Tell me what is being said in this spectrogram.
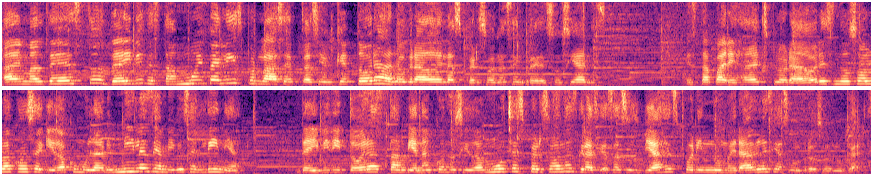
Además de esto, David está muy feliz por la aceptación que Tora ha logrado de las personas en redes sociales. Esta pareja de exploradores no solo ha conseguido acumular miles de amigos en línea, David y Tora también han conocido a muchas personas gracias a sus viajes por innumerables y asombrosos lugares.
